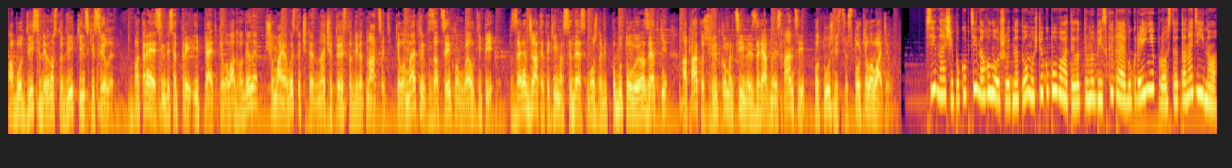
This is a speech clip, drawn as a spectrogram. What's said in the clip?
або 292 кінські сили. Батарея 73,5 кВт що має вистачити на 419 км за циклом VLTP. Заряджати такий Mercedes можна від побутової розетки, а також від комерційної зарядної станції потужністю 100 кВт. Всі наші покупці наголошують на тому, що купувати електромобіль з Китаю в Україні просто та надійно.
